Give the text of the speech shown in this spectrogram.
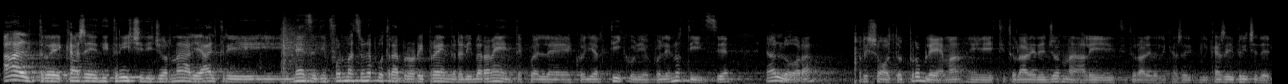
altre case editrici di giornali, altri mezzi di informazione potrebbero riprendere liberamente quelle, quegli articoli e quelle notizie e allora risolto il problema, i titolari dei giornali, i titolari delle case, le case editrici, dei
